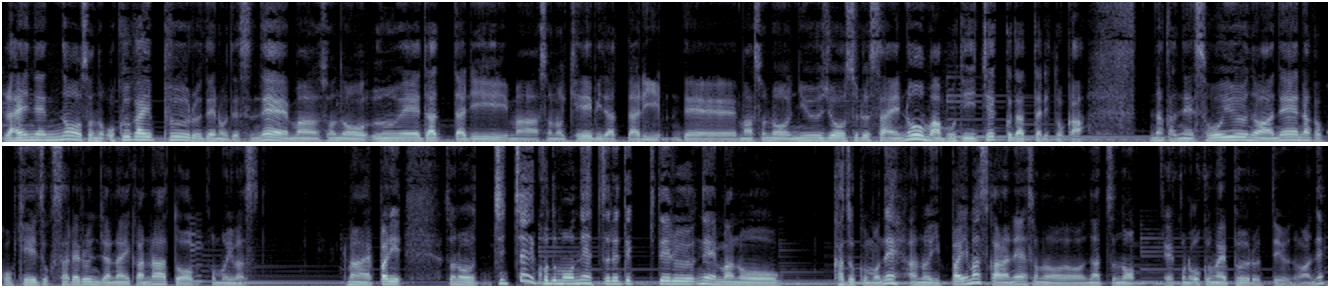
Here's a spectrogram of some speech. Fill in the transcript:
来年のその屋外プールでのですね、まあその運営だったり、まあその警備だったり、で、まあその入場する際のまあボディチェックだったりとか、なんかね、そういうのはね、なんかこう継続されるんじゃないかなと思います。まあやっぱりそのちっちゃい子供をね連れてきてるね、まあの家族もねあのいっぱいいますからねその夏の、えこの屋外プールっていうのはね。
